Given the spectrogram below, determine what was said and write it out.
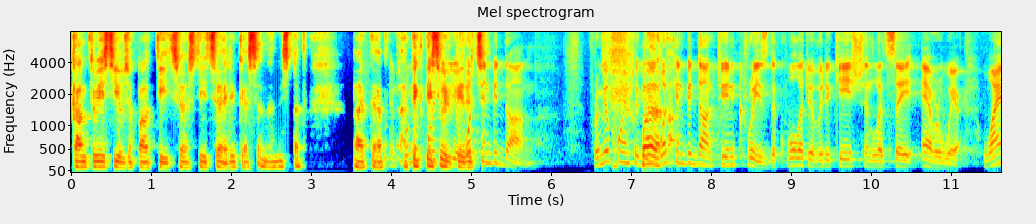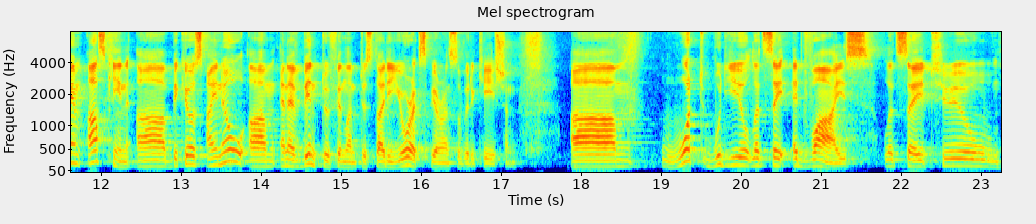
come to issues about teachers, teacher education, and this. But but uh, I think this will view, be what can be done. From your point of view, well, what can be done to increase the quality of education, let's say, everywhere? Why I'm asking, uh, because I know, um, and I've been to Finland to study your experience of education. Um, what would you, let's say, advise, let's say, to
